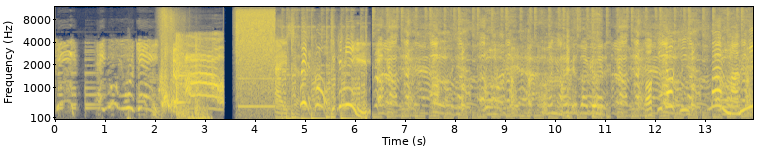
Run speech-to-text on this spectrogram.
See? I knew you were gay! Ow! Nice! Way to go! It's me! Oh god! Oh, yeah. oh, yeah. oh my god, I feel so good! Oh, god. Okie dokie! Mamma mia!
